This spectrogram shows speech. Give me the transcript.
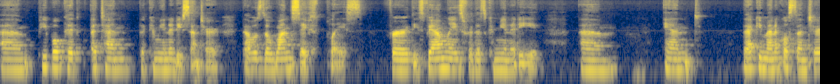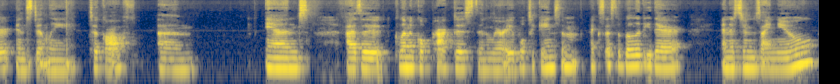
Um, people could attend the community center. That was the one safe place for these families, for this community. Um, and the ecumenical center instantly took off. Um, and as a clinical practice, then we were able to gain some accessibility there. And as soon as I knew,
